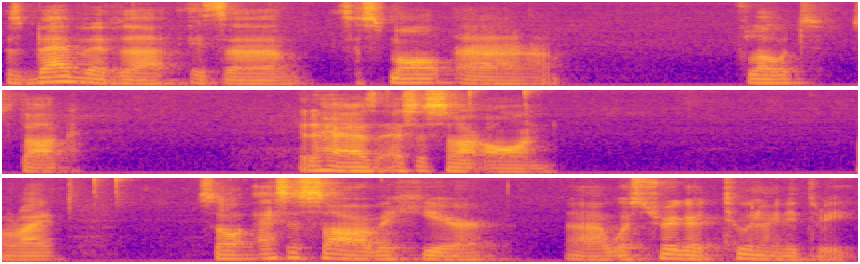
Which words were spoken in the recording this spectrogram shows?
This BEV is a, it's a, it's a small uh, float stock. It has SSR on, all right? So SSR over here uh, was triggered 293.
